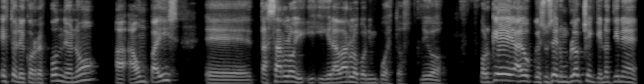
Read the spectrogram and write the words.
esto le corresponde o no a, un país eh, tasarlo y grabarlo con impuestos. Digo, ¿Por qué algo que sucede en un blockchain que no tiene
